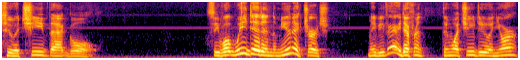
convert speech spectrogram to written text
to achieve that goal. See, what we did in the Munich church may be very different than what you do in your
